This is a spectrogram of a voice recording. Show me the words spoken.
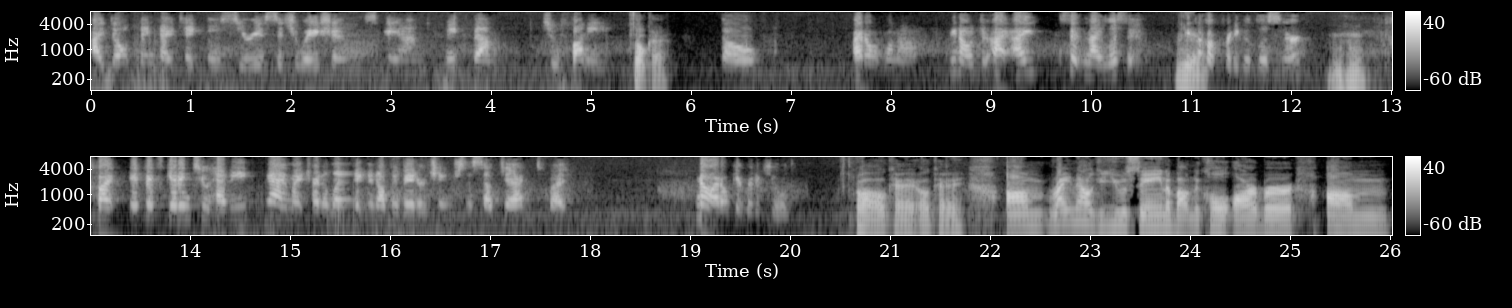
I don't think I take those serious situations and make them too funny. Okay. So I don't want to. You know, I, I sit and I listen. I think Yeah. I'm a pretty good listener. Mm-hmm. But if it's getting too heavy, yeah, I might try to lighten it up a bit or change the subject. But no, I don't get ridiculed. Oh, okay, okay. Um, right now, you were saying about Nicole Arbour. Um,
